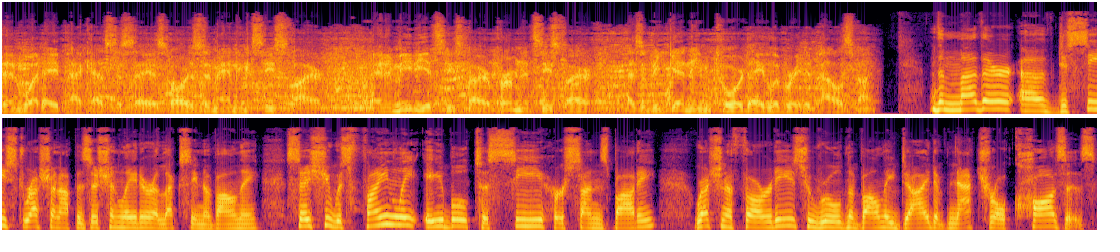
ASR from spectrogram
than what AIPAC has to say as far as demanding a ceasefire, an immediate ceasefire, permanent ceasefire as a beginning toward a liberated Palestine. The mother of deceased Russian opposition leader Alexei Navalny says she was finally able to see her son's body. Russian authorities who ruled Navalny died of natural causes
